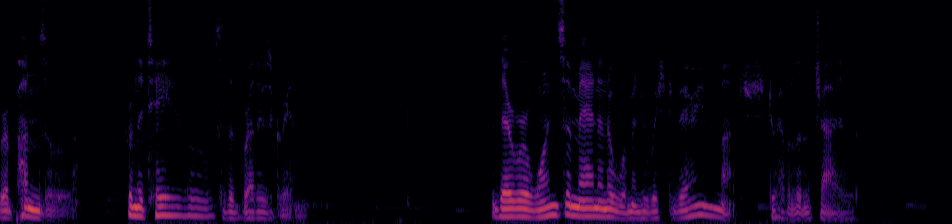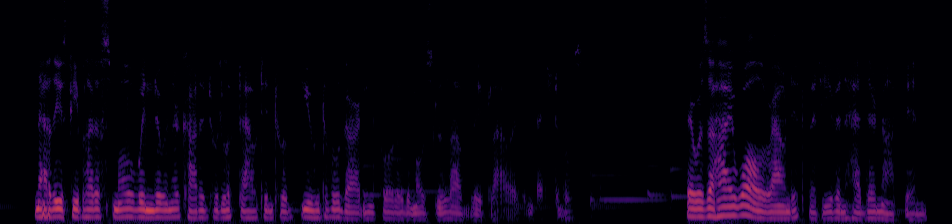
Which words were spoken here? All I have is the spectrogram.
Rapunzel from the Tales of the Brothers Grimm. There were once a man and a woman who wished very much to have a little child. Now these people had a small window in their cottage which looked out into a beautiful garden full of the most lovely flowers and vegetables. There was a high wall round it, but even had there not been,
